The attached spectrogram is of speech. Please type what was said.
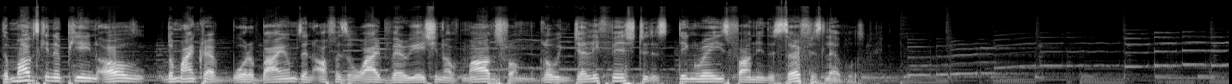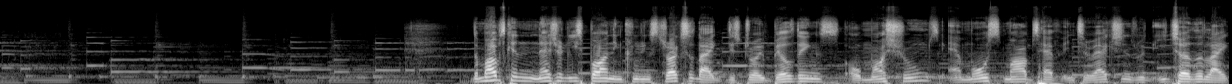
The mobs can appear in all the Minecraft water biomes and offers a wide variation of mobs from glowing jellyfish to the stingrays found in the surface levels. The mobs can naturally spawn including structures like destroyed buildings or mushrooms and most mobs have interactions with each other like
